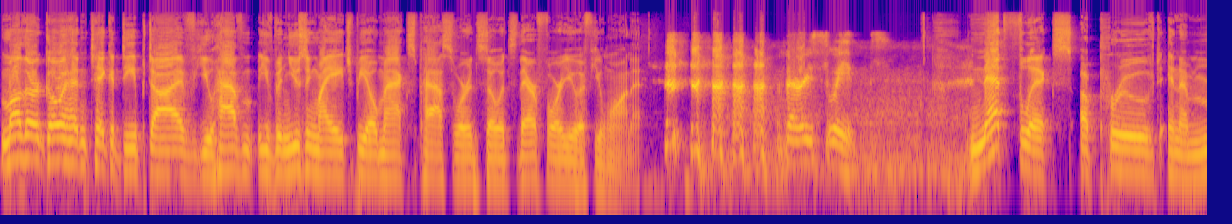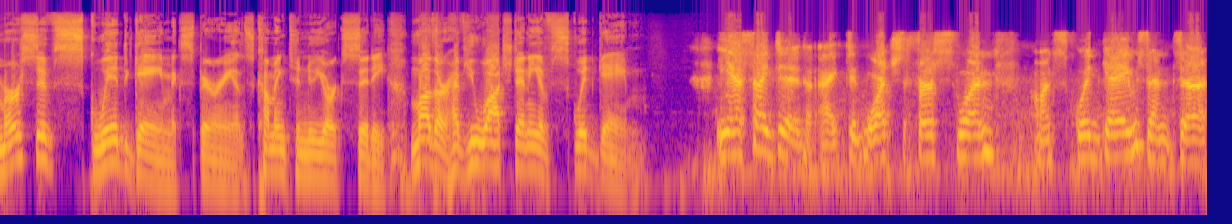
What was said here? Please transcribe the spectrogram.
Mother, go ahead and take a deep dive. You have you've been using my HBO Max password, so it's there for you if you want it. Very sweet. Netflix approved an immersive Squid Game experience coming to New York City. Mother, have you watched any of Squid Game? Yes, I did. I did watch the first one on Squid Games, and uh,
